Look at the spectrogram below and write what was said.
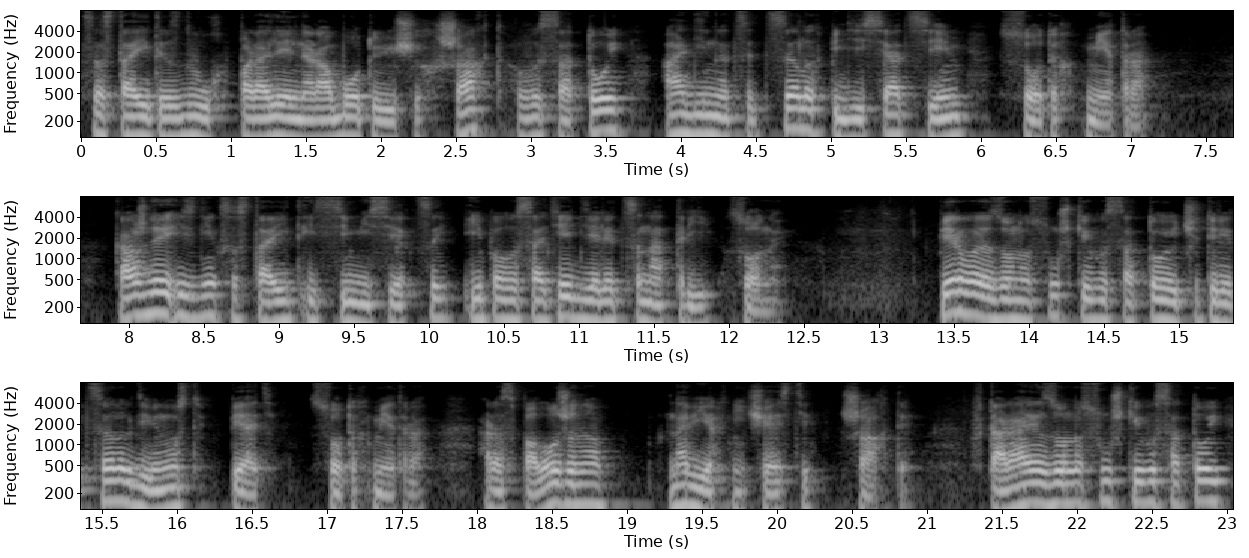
Состоит из двух параллельно работающих шахт высотой 11,57 метра. Каждая из них состоит из 7 секций и по высоте делится на три зоны. Первая зона сушки высотой 4,95 метра расположена на верхней части шахты. Вторая зона сушки высотой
